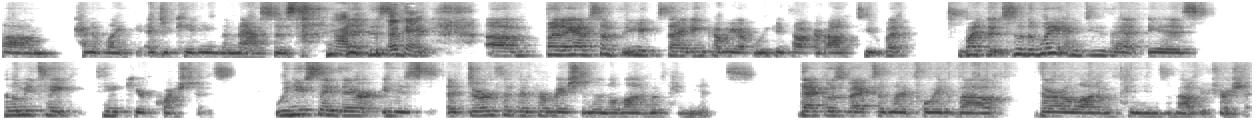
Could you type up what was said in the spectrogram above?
um, kind of like educating the masses. Okay. um, but i have something exciting coming up we can talk about too. But but the, so the way i do that is let me take take your questions when you say there is a dearth of information and a lot of opinions, that goes back to my point about there are a lot of opinions about nutrition.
